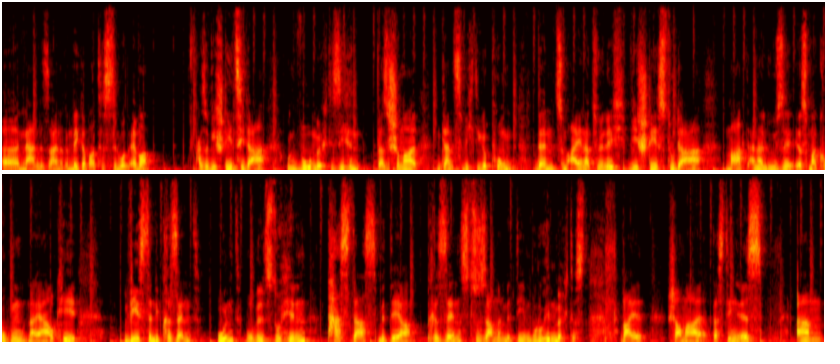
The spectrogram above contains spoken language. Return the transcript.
äh, Nageldesignerin, Make-up-Artistin, whatever. Also wie steht sie da und wo möchte sie hin? Das ist schon mal ein ganz wichtiger Punkt. Denn zum einen natürlich, wie stehst du da? Marktanalyse, erstmal gucken, naja, okay, wie ist denn die Präsenz? Und wo willst du hin? Passt das mit der Präsenz zusammen mit dem, wo du hin möchtest? Weil, schau mal, das Ding ist, ähm,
